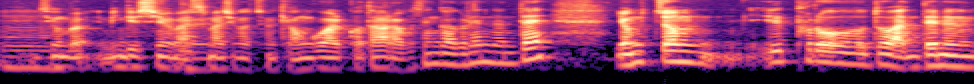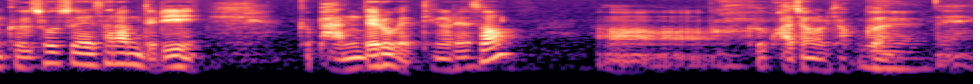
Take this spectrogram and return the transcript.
음. 지금 말- 민규 씨 네. 말씀하신 것처럼 경고할 거다라고 생각을 했는데 0.1%도 안 되는 그 소수의 사람들이 그 반대로 베팅을 해서 어, 그 과정을 겪은 네. 네,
